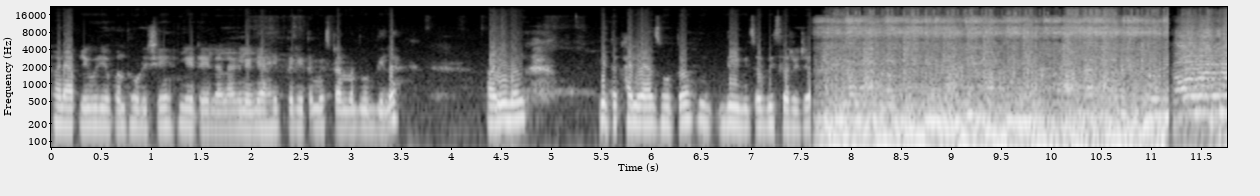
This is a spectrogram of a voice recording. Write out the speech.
आणि आपली व्हिडिओ पण थोडीशी लेट यायला लागलेली आहे तर इथं मिस्टरांना दूध दिलं. आणि मग इथं खाली आज होतं देवीचं विसर्जन. काळोबाईच्या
